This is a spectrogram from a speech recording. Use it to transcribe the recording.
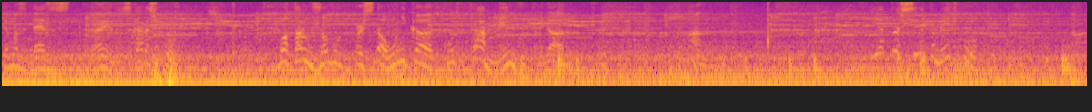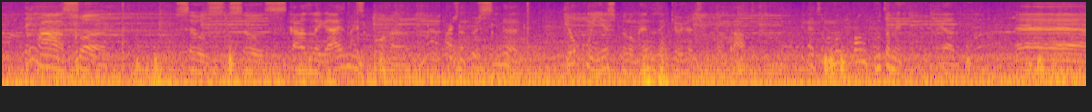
tem umas ideias estranhas. Os caras, tipo. Botaram um jogo torcida única contra o Flamengo, tá ligado? Mano. E a torcida também, tipo tem lá a sua, seus, seus caras legais, mas porra, parte da torcida que eu conheço, pelo menos, e que eu já tive contato, é todo mundo pau no cu também, tá ligado? É,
